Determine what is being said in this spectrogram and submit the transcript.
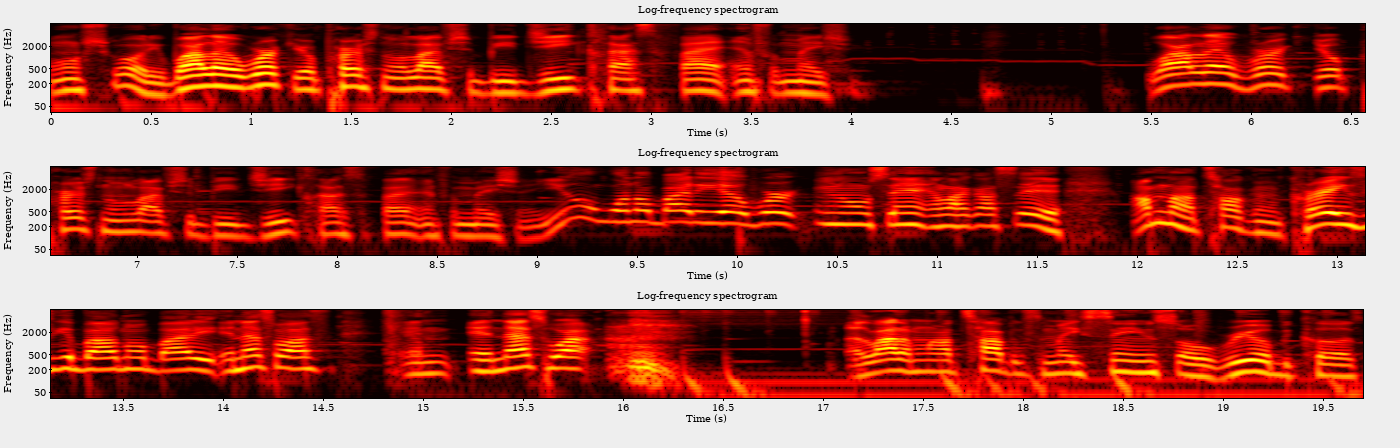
on shorty. While at work, your personal life should be G classified information. While at work, your personal life should be G classified information. You don't want nobody at work, you know what I'm saying? And like I said, I'm not talking crazy about nobody, and that's why, I, and and that's why a lot of my topics may seem so real because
